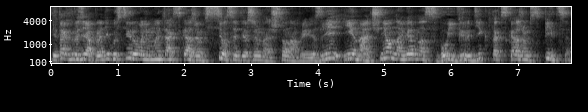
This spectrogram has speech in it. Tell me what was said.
Итак, друзья, продегустировали мы, так скажем, все содержимое, что нам привезли. И начнем, наверное, свой вердикт, так скажем, с пиццы.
